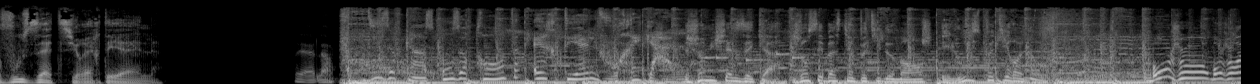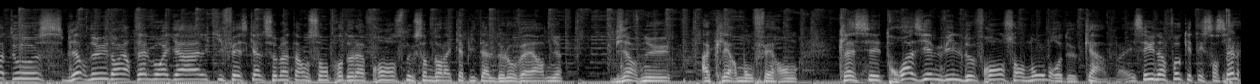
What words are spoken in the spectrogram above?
vous êtes sur RTL. 10h15, 11h30, RTL vous régale. Jean-Michel Zeka, Jean-Sébastien Petit-Demange et Louise Petit-Renault. Bonjour, bonjour à tous. Bienvenue dans RTL vous régale qui fait escale ce matin au centre de la France. Nous sommes dans la capitale de l'Auvergne. Bienvenue à Clermont-Ferrand classée troisième ville de France en nombre de caves. Et c'est une info qui est essentielle.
